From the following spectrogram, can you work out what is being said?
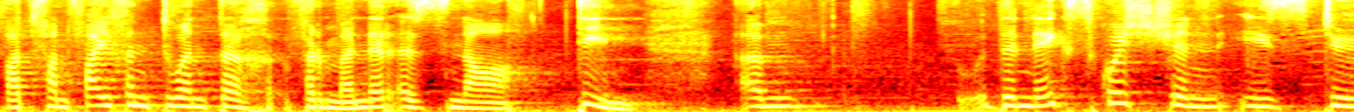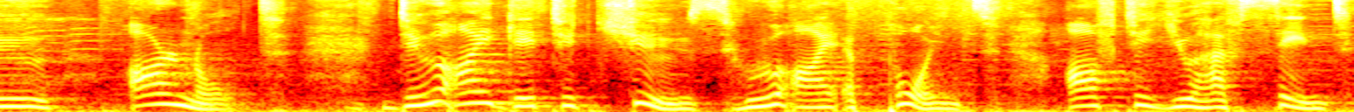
wat van 25 verminder is na 10. Um the next question is to Arnold. Do I get to choose who I appoint after you have sent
